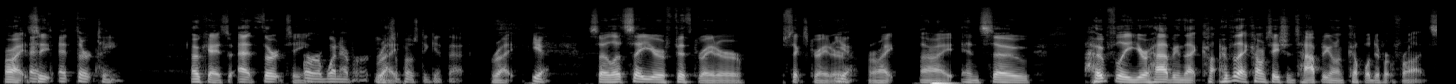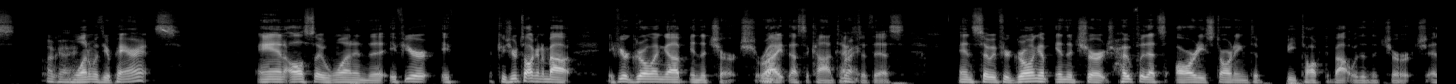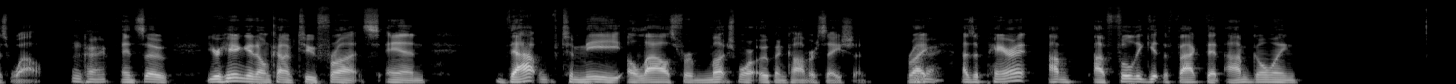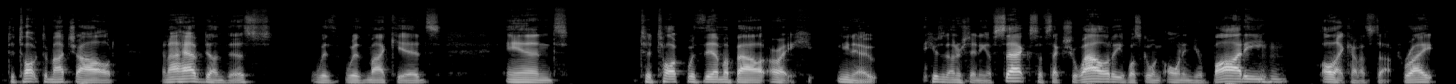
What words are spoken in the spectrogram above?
all right. at, So at 13 okay, so at 13, or whenever you're Right. supposed to get that? Right. Yeah. So let's say you're a fifth grader, sixth grader. Yeah. Right. All right. And so hopefully you're having that, hopefully that conversation is happening on a couple of different fronts. Okay. One with your parents and also one in the, if you're, if, because you're talking about if you're growing up in the church, right? Right. That's the context Right. of this. And so if you're growing up in the church, hopefully that's already starting to be talked about within the church as well. Okay. And so you're hearing it on kind of two fronts. And that to me allows for much more open conversation, right? Okay. As a parent, I'm I fully get the fact that I'm going to talk to my child, and I have done this with with my kids, and to talk with them about, all right, you know, here's an understanding of sex, of sexuality, of what's going on in your body, Mhm. all that kind of stuff, right?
